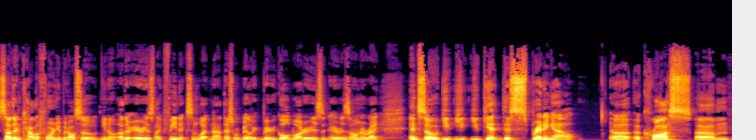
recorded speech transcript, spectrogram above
southern california but also you know other areas like phoenix and whatnot. That's where barry, barry goldwater is in arizona right? And so you you, you get this spreading out uh, across um,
